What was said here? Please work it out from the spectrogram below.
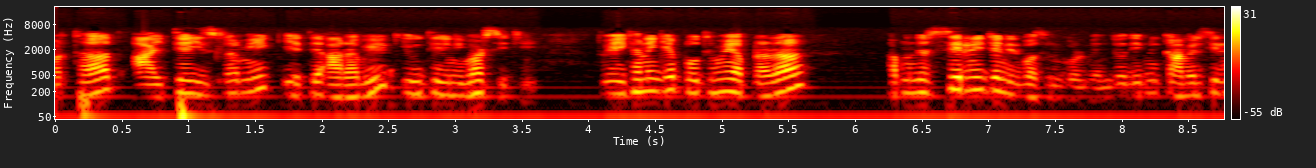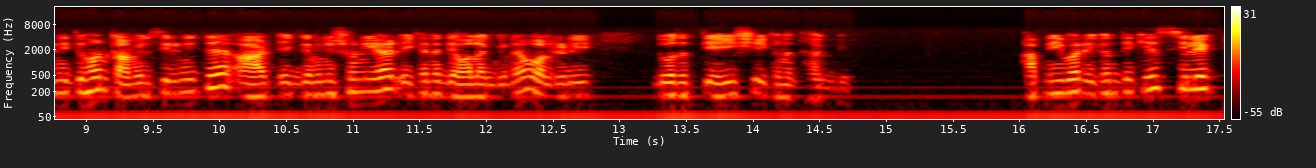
অর্থাৎ আইতে ইসলামিক, এতে আরবিক ইউতে ইউনিভার্সিটি। তো এখানে গিয়ে প্রথমে আপনারা আপনাদের শ্রেণীটা নির্বাচন করবেন, যদি আপনি কামিল শ্রেণীতে হন, কামিল শ্রেণীতে আর এক্সামিনেশন ইয়ার এখানে দেওয়া লাগবে না অলরেডি দু এখানে থাকবে। আপনি এবার এখান থেকে সিলেক্ট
